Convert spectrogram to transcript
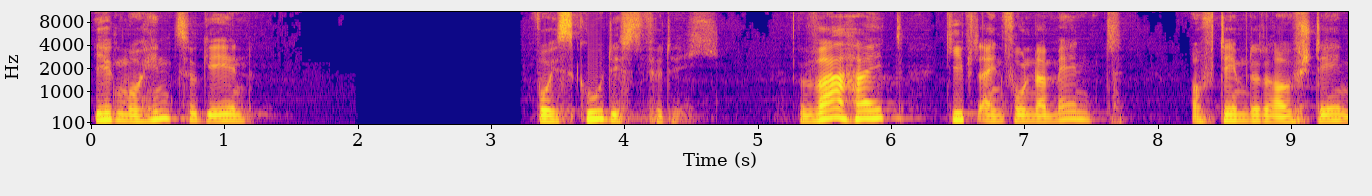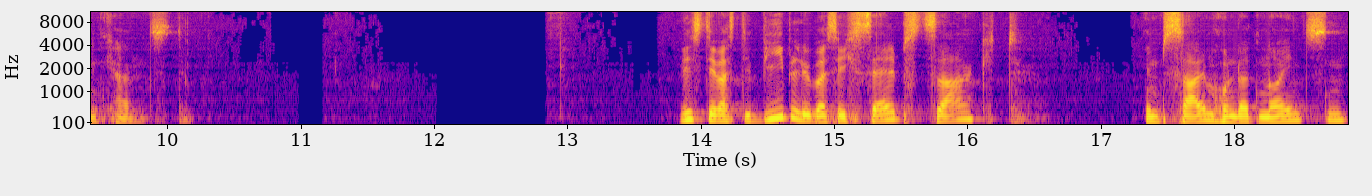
irgendwo hinzugehen, wo es gut ist für dich. Wahrheit gibt ein Fundament, auf dem du drauf stehen kannst. Wisst ihr, was die Bibel über sich selbst sagt? Im Psalm 119.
